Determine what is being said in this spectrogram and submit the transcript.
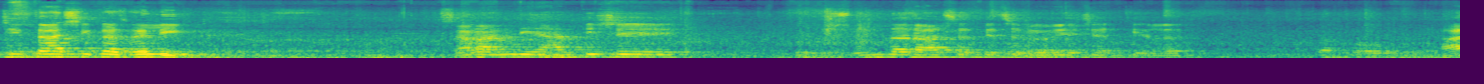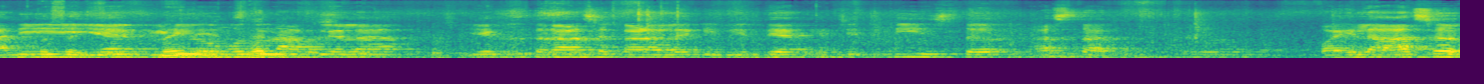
आमची तासिका झाली? सरांनी अतिशय सुंदर असं त्याचं विवेचन केलं. आणि या व्हिडिओमधून आपल्याला एक तर असं कळालं की विद्यार्थ्याचे तीन स्तर असतात. पहिला आसर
